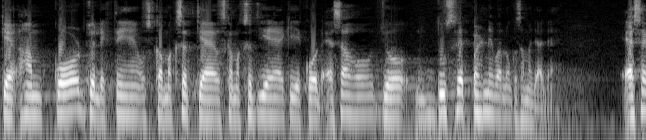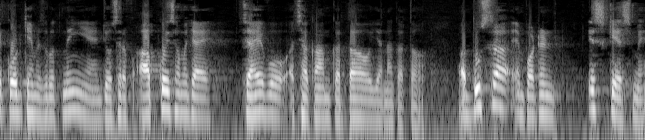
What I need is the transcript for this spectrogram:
کہ ہم کوڈ جو لکھتے ہیں، اس کا مقصد کیا ہے؟ اس کا مقصد یہ ہے کہ یہ کوڈ ایسا ہو جو دوسرے پڑھنے والوں کو سمجھ آ جائے۔ ایسا کوڈ کی ہمیں ضرورت نہیں ہے جو صرف آپ کو ہی سمجھ آئے، چاہے وہ اچھا کام کرتا ہو یا نہ کرتا ہو۔ اور دوسرا امپورٹنٹ اس کیس میں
